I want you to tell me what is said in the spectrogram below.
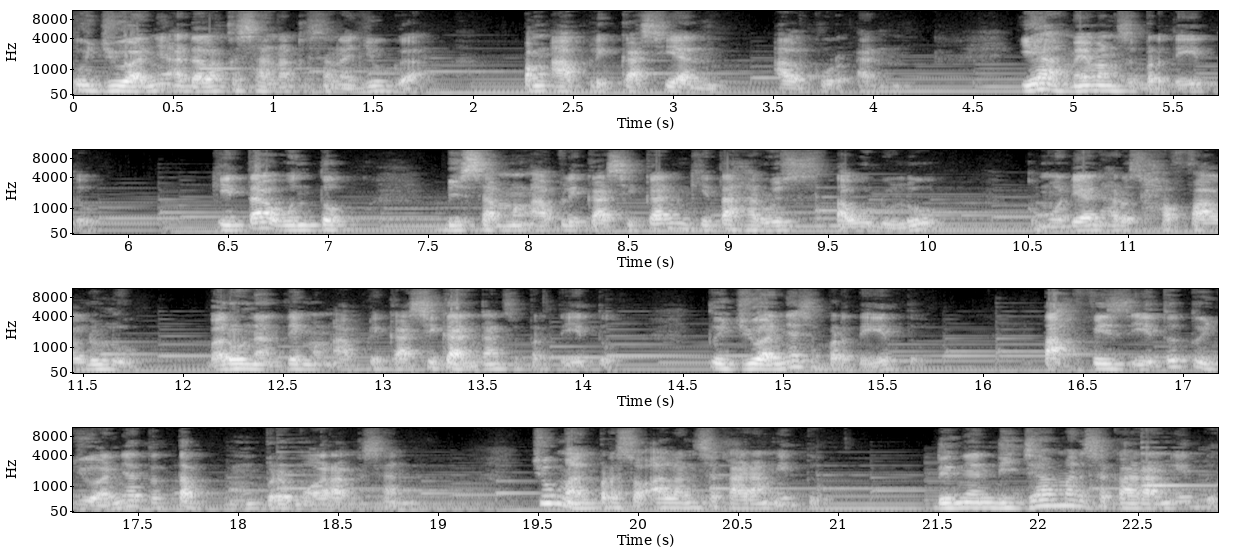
tujuannya adalah ke sana-kesana juga, pengaplikasian Al-Quran. Ya, memang seperti itu. Kita untuk bisa mengaplikasikan, kita harus tahu dulu, kemudian harus hafal dulu, baru nanti mengaplikasikan, kan seperti itu. Tujuannya seperti itu. Tahfiz itu tujuannya tetap bermuara ke sana. Cuman persoalan sekarang itu, dengan di zaman sekarang itu,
